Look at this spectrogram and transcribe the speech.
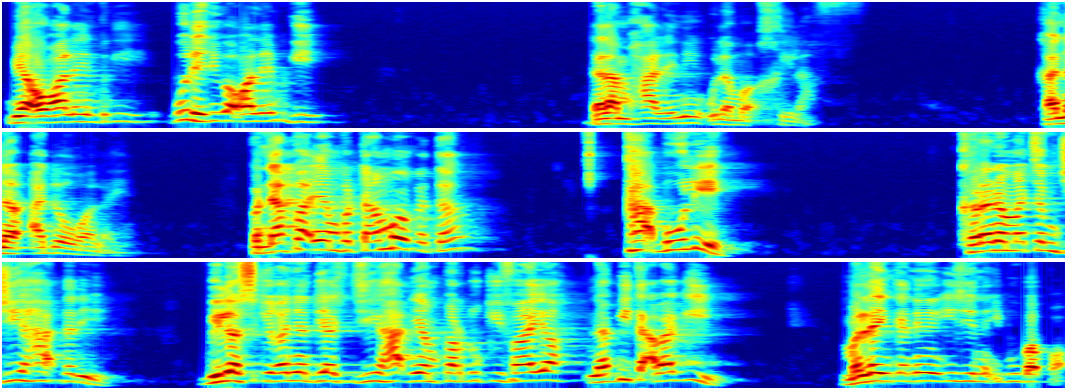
Biar orang lain pergi. Boleh juga orang lain pergi. Dalam hal ini ulama khilaf. Kerana ada orang lain. Pendapat yang pertama kata, tak boleh. Kerana macam jihad tadi. Bila sekiranya dia jihad yang pardu kifayah, Nabi tak bagi. Melainkan dengan izin ibu bapa.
